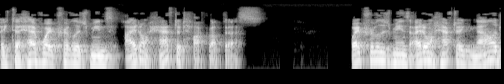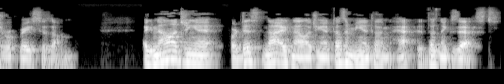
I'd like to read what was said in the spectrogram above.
Like to have white privilege means I don't have to talk about this. White privilege means I don't have to acknowledge racism. Acknowledging it or just not acknowledging it doesn't mean it doesn't ha- it doesn't exist.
